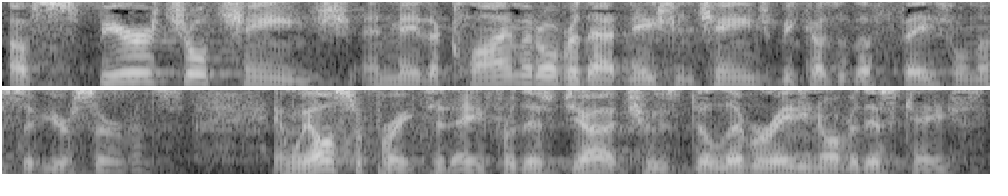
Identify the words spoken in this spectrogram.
of spiritual change, and may the climate over that nation change because of the faithfulness of your servants. And we also pray today for this judge who's deliberating over this case.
